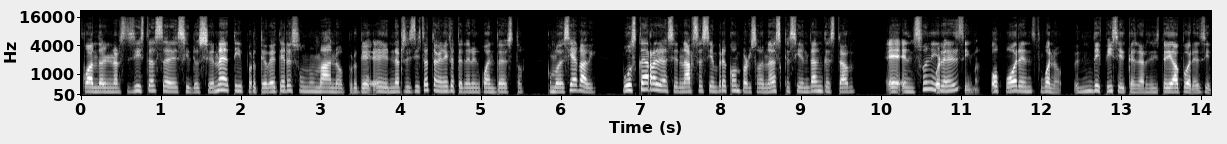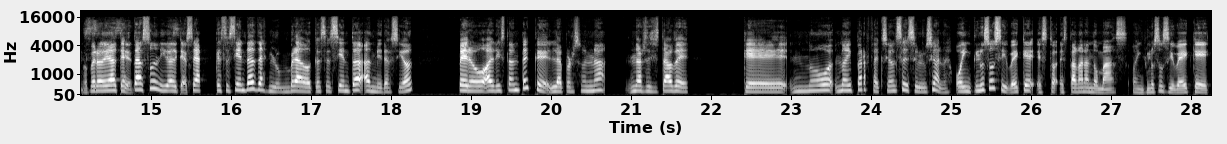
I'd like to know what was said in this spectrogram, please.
cuando el narcisista se desilusiona de ti porque ve que eres un humano, porque el narcisista también hay que tener en cuenta esto. Como decía Gaby, busca relacionarse siempre con personas que sientan que están eh, en su nivel encima. o por encima. Bueno, difícil que el narcisista diga por encima, pero diga que está a su nivel, que, sea, que se sienta deslumbrado, que se sienta admiración pero al instante que la persona narcisista ve que no, no hay perfección, se desilusiona. O incluso si ve que esto está ganando más, o incluso si ve que,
